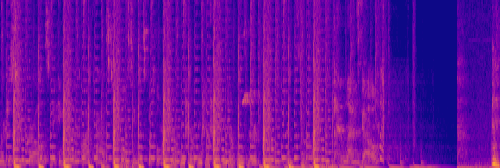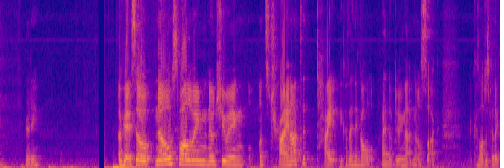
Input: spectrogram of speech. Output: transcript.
We're just two girls making another podcast. You've all seen this before. Nothing, nothing, nothing, nothing's original and it's not worth it. And let's go. Ready? Okay, so no swallowing, no chewing. Let's try not to type because I think I'll end up doing that and it'll suck. Because I'll just be like,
